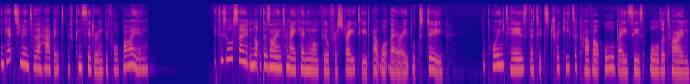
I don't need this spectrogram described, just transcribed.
and gets you into the habit of considering before buying. It is also not designed to make anyone feel frustrated at what they are able to do. The point is that it's tricky to cover all bases all the time,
